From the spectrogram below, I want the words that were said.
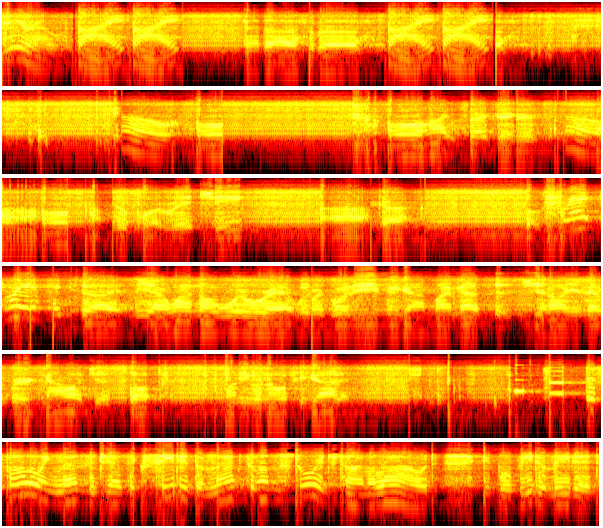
Zero. Bye. Bye. Ta-da, ta-da. Bye. Bye. Oh. Oh, Oh, hi, Frederick. Oh. Oh, Newport Ritchie. Uh, so, you know, I want to know where we're at with whether you even got my message. You know, you never acknowledge it, so I don't even know if you got it. The following message has exceeded the maximum storage time allowed. It will be deleted.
